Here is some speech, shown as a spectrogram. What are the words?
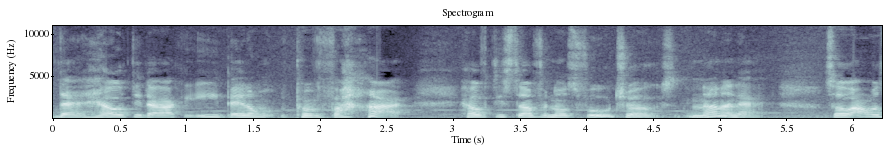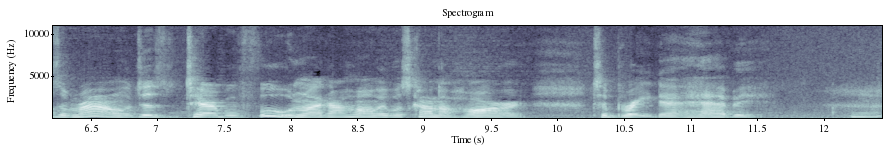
that healthy that I could eat. They don't provide healthy stuff in those food trucks. None of that. So I was around just terrible food. And when I got home, it was kind of hard to break that habit. Yeah.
